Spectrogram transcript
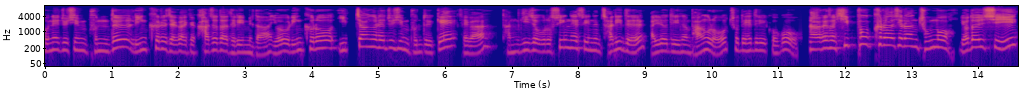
보내주신 분들 링크를 제가 이렇게 가져다 드립니다. 이 링크로 입장을 해주신 분들께 제가 단기적으로 수익 낼 수 있는 자리들 알려드리는 방으로 초대해 드릴 거고, 자, 그래서 히포크라시란 종목 8시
